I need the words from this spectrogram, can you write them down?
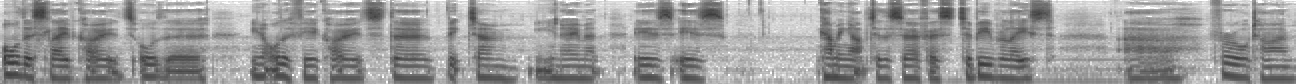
All the slave codes, all the you know, all the fear codes, the victim, you name it, is is coming up to the surface to be released uh, for all time.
